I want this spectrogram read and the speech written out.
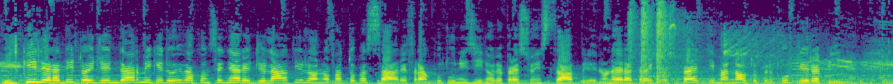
Il killer ha detto ai gendarmi che doveva consegnare gelati e lo hanno fatto passare, franco tunisino depresso e instabile, non era tra i sospetti ma noto per furti e rapine.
